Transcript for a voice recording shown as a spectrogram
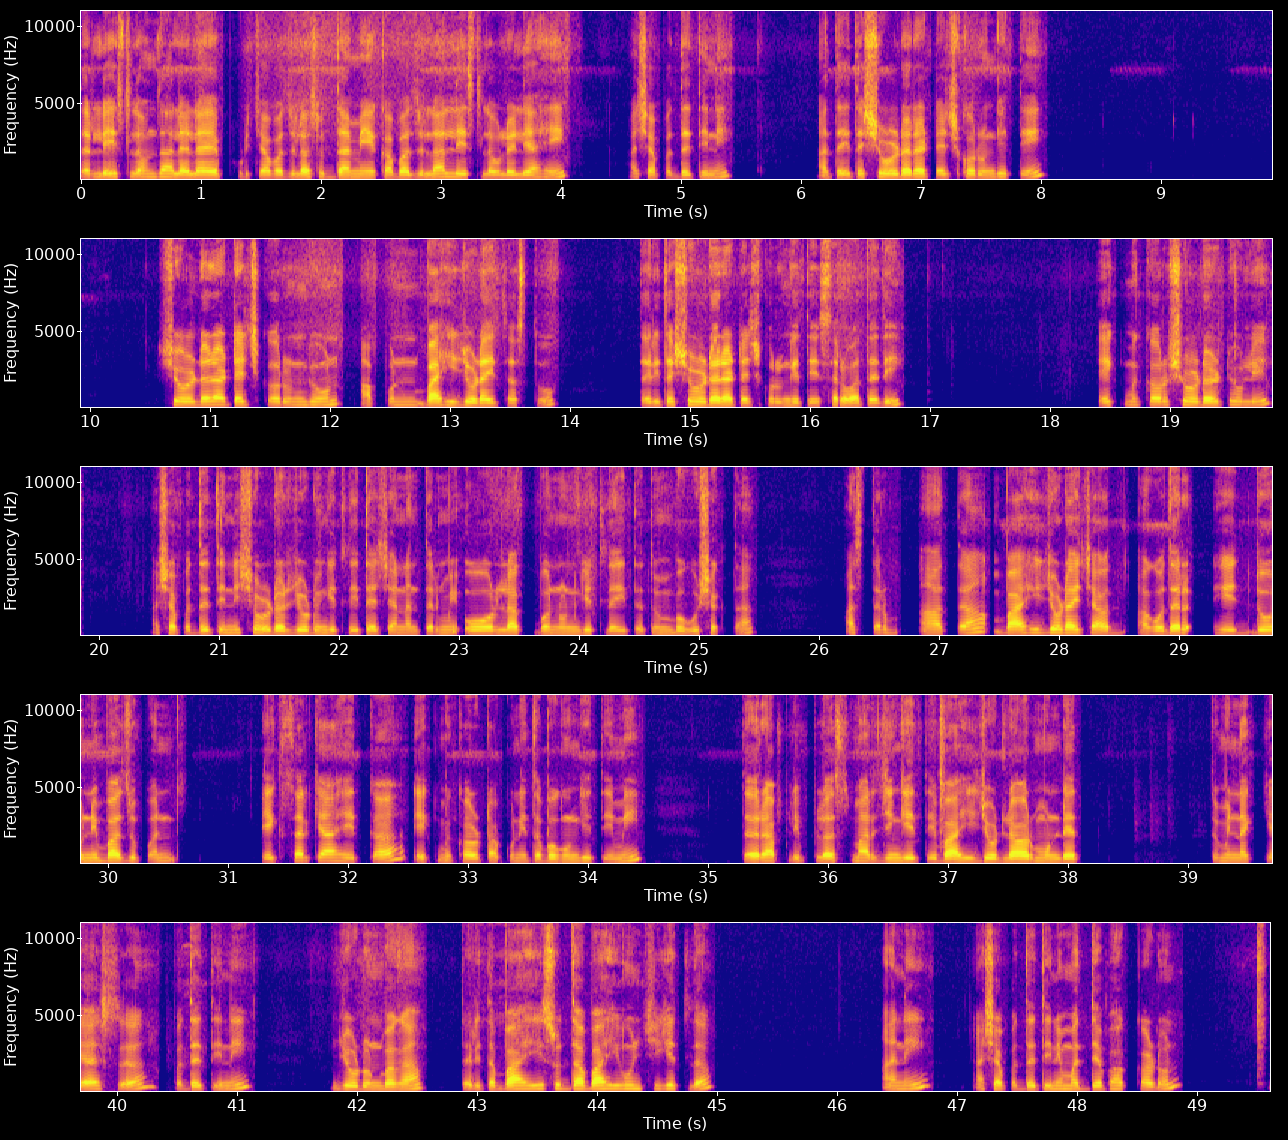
तर लेस लावून झालेला आहे. पुढच्या बाजूलासुद्धा मी एका बाजूला लेस लावलेली आहे. अशा पद्धतीने. आता इथं शोल्डर अटॅच करून घेते. शोल्डर अटॅच करून घेऊन आपण बाही जोडायचा असतो. तर इथं शोल्डर अटॅच करून घेते सर्वात आधी. एकमेकावर शोल्डर ठेवले. अशा पद्धतीने शोल्डर जोडून घेतली. त्याच्यानंतर मी ओवरलॉक बनवून घेतलं इथं तुम्ही बघू शकता. आज तर आता बाही जोडायच्या अगोदर हे दोन्ही बाजू पण एकसारखे आहेत का? एकमेकावर टाकून इथं बघून घेते मी. तर आपली प्लस मार्जिंग येते बाही जोडल्यावर मुंड्यात. तुम्ही नक्की असं पद्धतीने जोडून बघा. तर इथं बाहीसुद्धा बाही उंची घेतलं. आणि अशा पद्धतीने मध्यभाग काढून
